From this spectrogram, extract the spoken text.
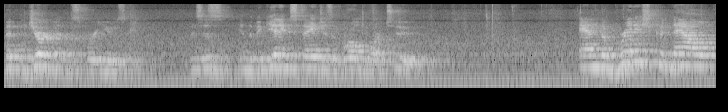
that the Germans were using. This is in the beginning stages of World War II. And the British could now,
